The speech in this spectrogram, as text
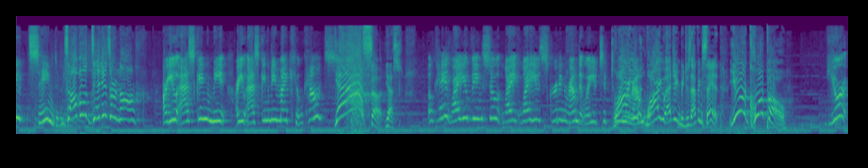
you saying to me? Double digits or not? Are you asking me? Are you asking me my kill counts? Yes! Yes. Okay, why are you being so? Why why are you skirting around it? Why are you tiptoeing Why are you, around? why are you edging me? Just effing say it. You're a corpo! You're.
